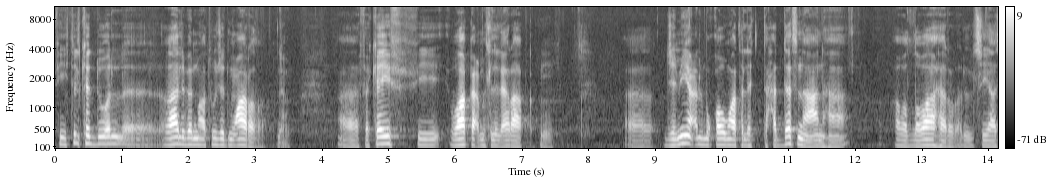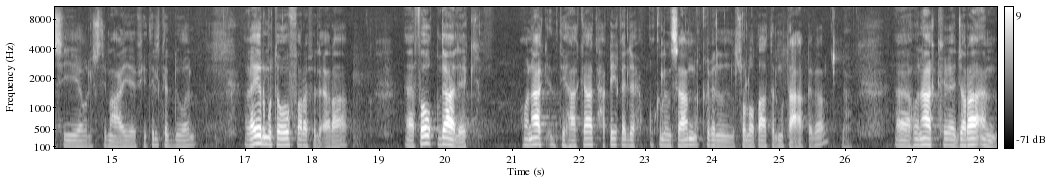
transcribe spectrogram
في تلك الدول آه، غالبا ما توجد معارضة. نعم. فكيف في واقع مثل العراق؟ جميع المقومات التي تحدثنا عنها أو الظواهر السياسية والاجتماعية في تلك الدول غير متوفرة في العراق. فوق ذلك هناك انتهاكات حقيقية لحقوق الإنسان من قبل السلطات المتعاقبة نعم. هناك جرائم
